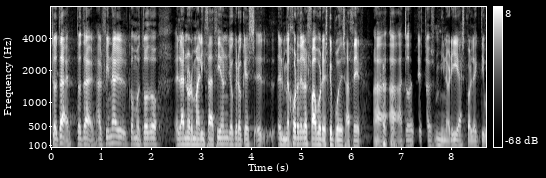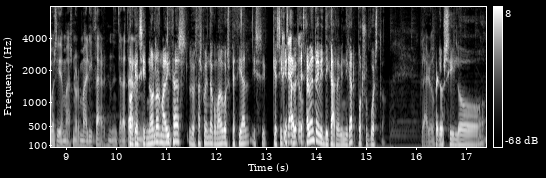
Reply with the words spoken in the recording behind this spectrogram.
total, total. Al final, como todo, la normalización yo creo que es el, mejor de los favores que puedes hacer a, todas estas minorías, colectivos y demás. Normalizar. Porque si no normalizas, lo estás poniendo como algo especial y que sí que está, bien reivindicar, reivindicar, por supuesto. Claro. Pero si lo,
